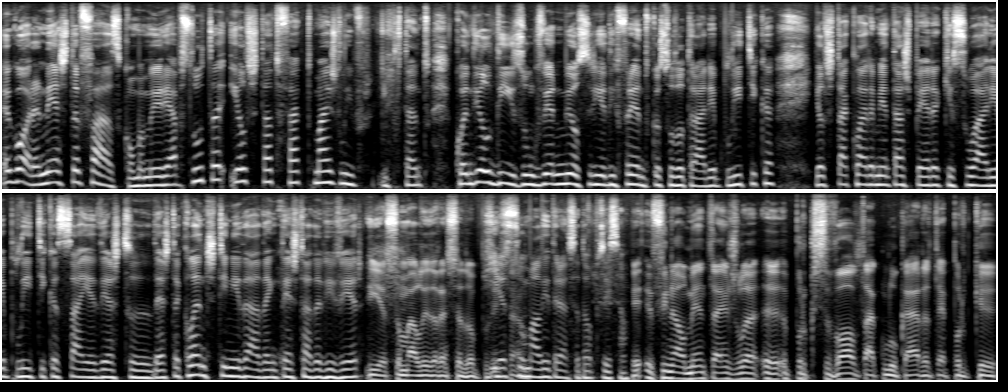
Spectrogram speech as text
Agora, nesta fase, com uma maioria absoluta, ele está de facto mais livre. E, portanto, quando ele diz um governo meu seria diferente porque eu sou de outra área política, ele está claramente à espera que a sua área política saia deste, desta clandestinidade em que tem estado a viver. E assuma a liderança da oposição. E assuma a liderança da oposição. Finalmente, Ângela, eh, porque se volta a colocar, até porque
